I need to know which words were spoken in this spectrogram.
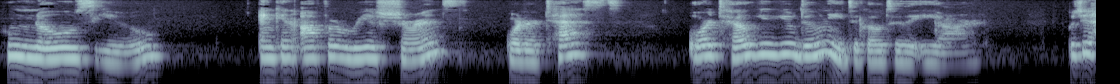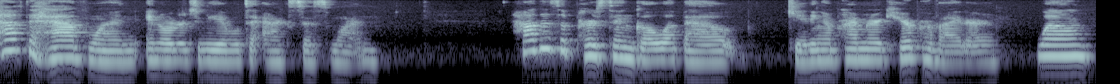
who knows you and can offer reassurance, order tests, or tell you you do need to go to the ER. But you have to have one in order to be able to access one. How does a person go about getting a primary care provider? Well,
